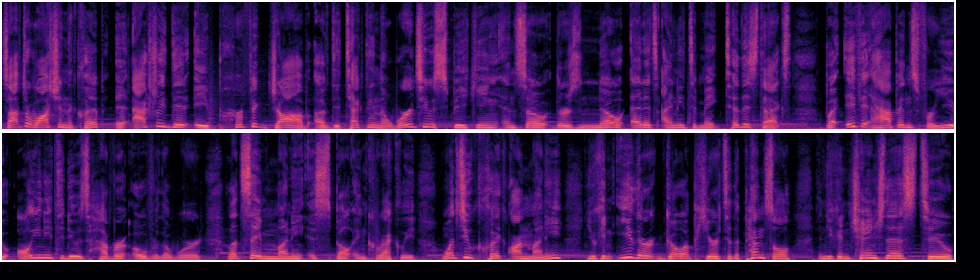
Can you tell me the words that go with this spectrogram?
So after watching the clip, it actually did a perfect job of detecting the words he was speaking. And so there's no edits I need to make to this text. But if it happens for you, all you need to do is hover over the word. Let's say money is spelled incorrectly. Once you click on money, you you can either go up here to the pencil and you can change this to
